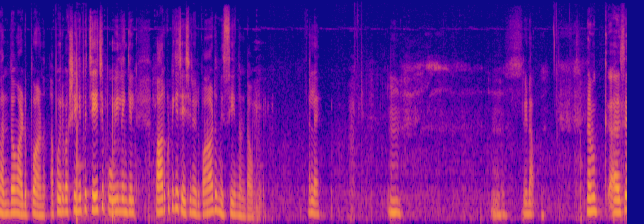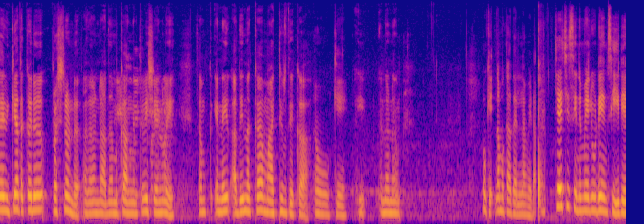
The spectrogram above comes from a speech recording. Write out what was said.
ബന്ധവും അടുപ്പമാണ്. അപ്പോൾ ഒരു പക്ഷേ ഇനിയിപ്പോൾ ചേച്ചി പോയില്ലെങ്കിൽ പാർക്കുട്ടിക്ക് ചേച്ചിനെ ഒരുപാട് മിസ് ചെയ്യുന്നുണ്ടാവും. അല്ലേ. ഇടാം നമുക്ക് എനിക്ക് അതൊക്കെ ഒരു പ്രശ്നമുണ്ട്. അതുകൊണ്ട് അത് നമുക്ക് അങ്ങനത്തെ വിഷയങ്ങളേ നമുക്ക് എന്നെ അതിൽ നിന്നൊക്കെ മാറ്റി നിർത്തിയേക്കാം. ഓക്കെ. എന്താണ്? ഓക്കെ നമുക്കതെല്ലാം വിടാം. ചേച്ചി സിനിമയിലൂടെയും സീരിയൽ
